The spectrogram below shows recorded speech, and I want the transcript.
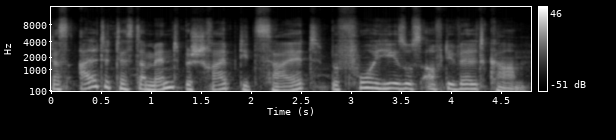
Das Alte Testament beschreibt die Zeit, bevor Jesus auf die Welt kam.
